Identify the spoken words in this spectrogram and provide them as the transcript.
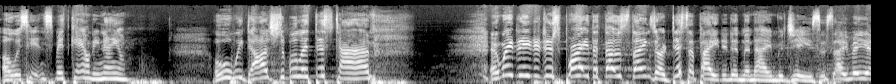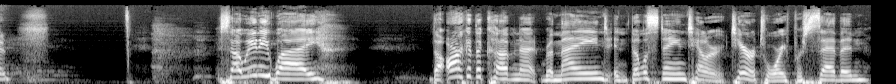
Oh, it's hitting Smith County now. Oh, we dodged a bullet this time. And we need to just pray that those things are dissipated in the name of Jesus. Amen. So, anyway, the Ark of the Covenant remained in Philistine ter- territory for seven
